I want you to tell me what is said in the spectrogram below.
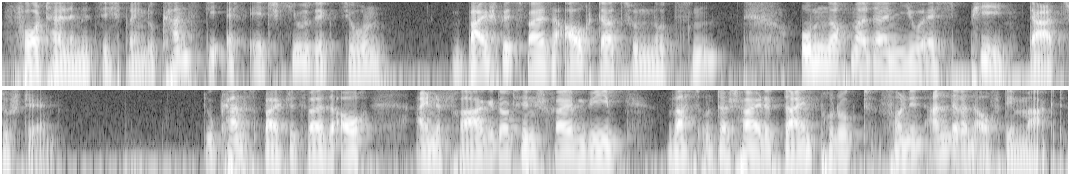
Vorteile mit sich bringen. Du kannst die FHQ-Sektion beispielsweise auch dazu nutzen, um nochmal dein USP darzustellen. Du kannst beispielsweise auch eine Frage dorthin schreiben wie, was unterscheidet dein Produkt von den anderen auf dem Markt?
